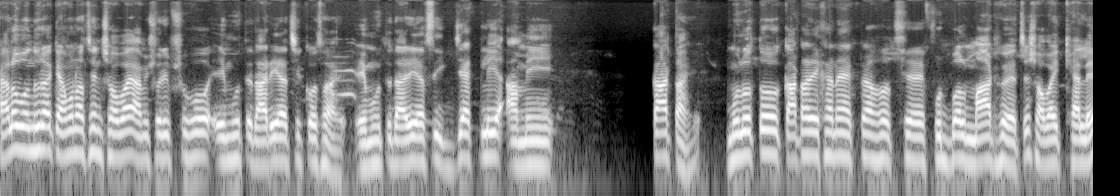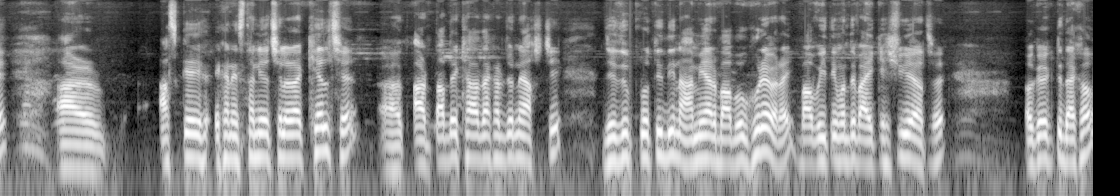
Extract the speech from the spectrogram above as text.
হ্যালো বন্ধুরা, কেমন আছেন সবাই? আমি শরীফ শুভ। এই মুহূর্তে দাঁড়িয়ে আছি কোথায়? এই মুহূর্তে দাঁড়িয়ে আছি এক্স্যাক্টলি আমি কাটায়। মূলত কাটার এখানে একটা হচ্ছে ফুটবল মাঠ হয়েছে, সবাই খেলে। আর আজকে এখানে স্থানীয় ছেলেরা খেলছে আর তাদের খেলা দেখার জন্য আসছি। যেহেতু প্রতিদিন আমি আর বাবু ঘুরে বেড়াই, বাবু ইতিমধ্যে বাইকে শুয়ে আছে। ওকে একটু দেখাও।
